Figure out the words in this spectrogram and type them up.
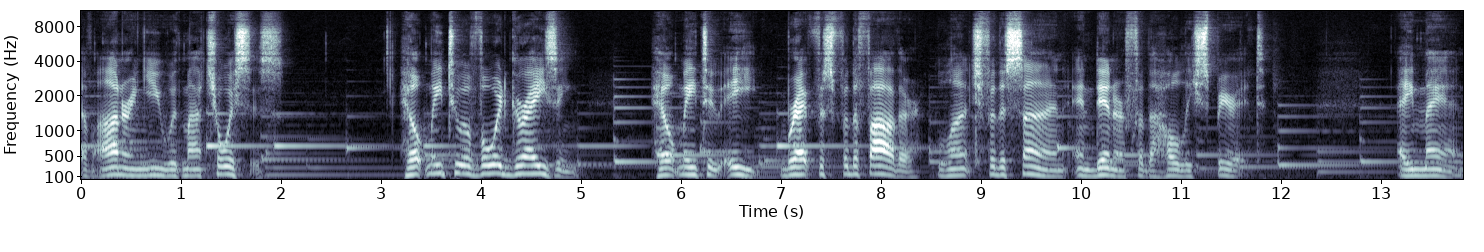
of honoring you with my choices. Help me to avoid grazing. Help me to eat breakfast for the Father, lunch for the Son, and dinner for the Holy Spirit. Amen.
